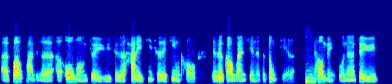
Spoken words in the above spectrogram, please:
呃，包括这个呃欧盟对于这个哈雷机车的进口的这个高关税呢，都冻结了。嗯，然后美国呢，对于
